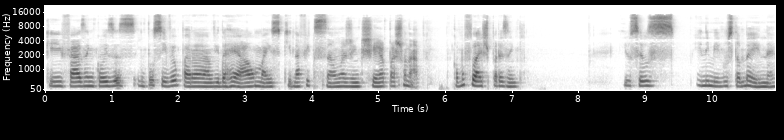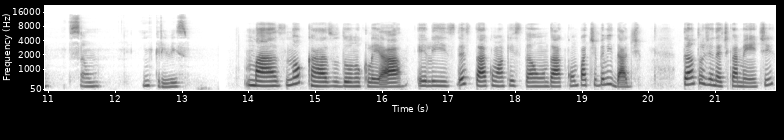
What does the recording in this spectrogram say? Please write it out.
que fazem coisas impossíveis para a vida real, mas que na ficção a gente é apaixonado, como Flash, por exemplo. E os seus inimigos também, né? São incríveis. Mas no caso do nuclear, eles destacam a questão da compatibilidade, tanto geneticamente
